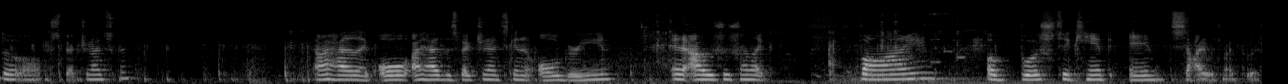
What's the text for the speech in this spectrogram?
the um, Spectra Knight skin. I had like all I had the Spectra Knight skin in all green, and I was just trying to like find a bush to camp inside with my bush.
